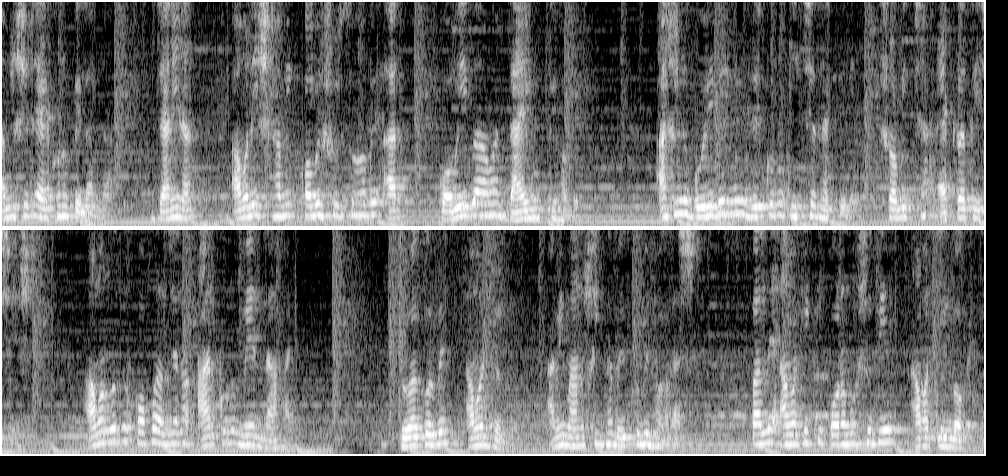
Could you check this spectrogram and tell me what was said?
আমি সেটা এখনও পেলাম না। জানি না আমার এই স্বামী কবে সুস্থ হবে আর কবেই বা আমার দায় মুক্তি হবে। আসলে গরিবের মেয়েদের কোনো ইচ্ছে থাকবে না, সব ইচ্ছা এক রাতেই শেষ। আমার মতো কপাল যেন আর কোনো মেয়ের না হয়। দোয়া করবেন আমার জন্য। আমি মানসিকভাবে খুবই হতাশ। পারলে আমাকে একটু পরামর্শ দিন আমার ইনবক্স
